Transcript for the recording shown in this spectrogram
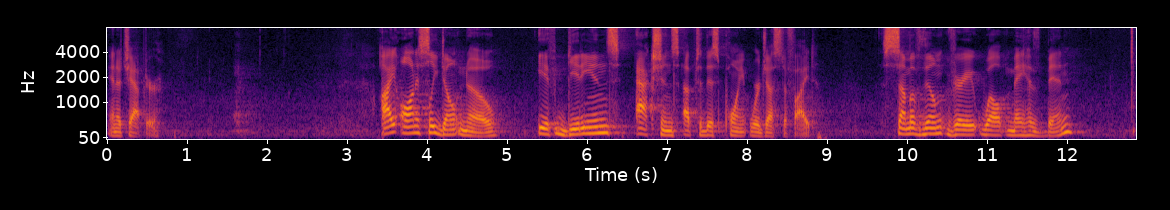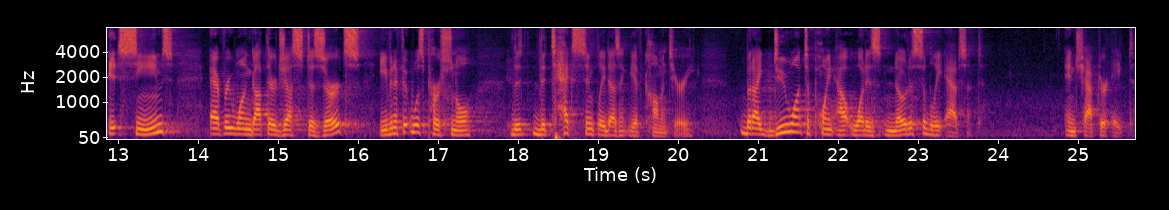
in a chapter. I honestly don't know if Gideon's actions up to this point were justified. Some of them very well may have been. It seems everyone got their just desserts, even if it was personal, the, the text simply doesn't give commentary. But I do want to point out what is noticeably absent in chapter 8,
